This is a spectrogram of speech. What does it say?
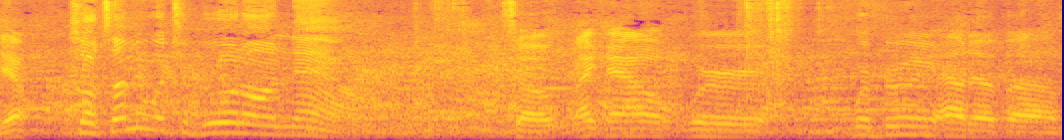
yeah. So tell me what you're brewing on now. So right now we're we're brewing out of um,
